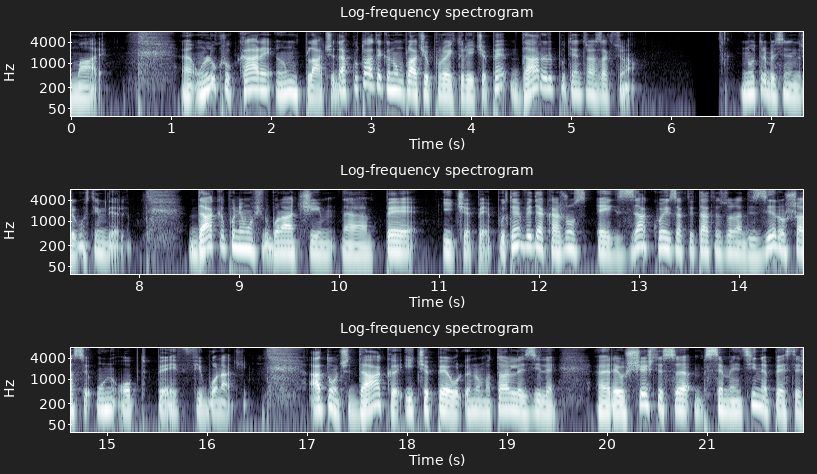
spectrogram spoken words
mare. Uh, un lucru care îmi place, dar cu toate că nu îmi place proiectul ICP, dar îl putem tranzacționa. Nu trebuie să ne îndrăgostim de ele. Dacă punem un Fibonacci uh, pe ICP. Putem vedea că a ajuns exact cu exactitate în zona de 0,618 pe Fibonacci. Atunci, dacă ICP-ul în următoarele zile uh, reușește să se mențină peste 6,60,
